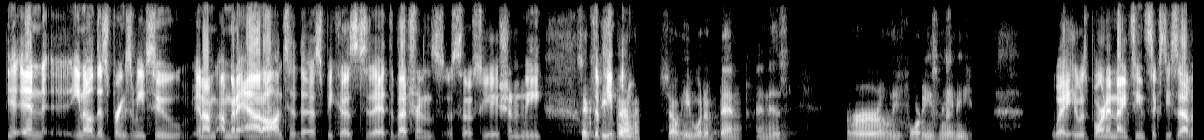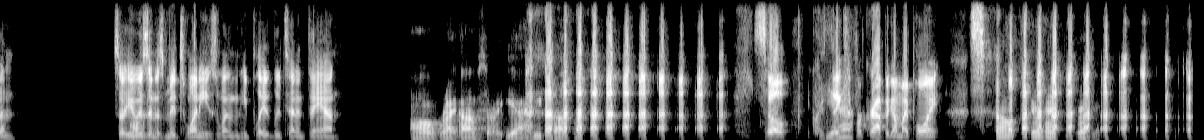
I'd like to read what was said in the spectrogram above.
Yeah, and you know this brings me to and i'm, I'm going to add on to this because today at the veterans association we 67, people who- so he would have been in his early 40s, maybe. wait he was born in 1967 so he Oh. was in his mid 20s when he played lieutenant dan oh, right. I'm sorry. Yeah. He, uh, so thank Yeah. you for crapping on my point so, no, you're right. You're right.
